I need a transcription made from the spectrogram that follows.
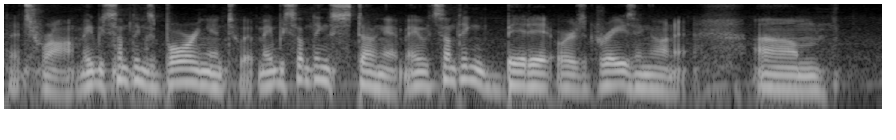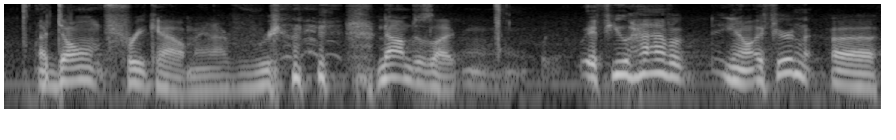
that's wrong. Maybe something's boring into it. Maybe something stung it. Maybe something bit it or is grazing on it. Um, I don't freak out, man. I really now I'm just like, if you have a, you know, if you're an, uh,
